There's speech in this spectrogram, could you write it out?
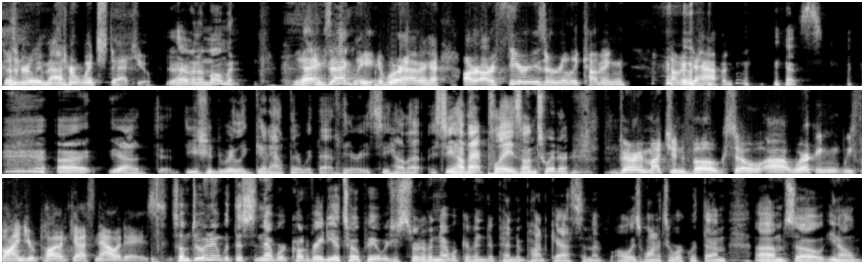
Doesn't really matter which statue. You're having a moment. Yeah, exactly. if we're having a our our theories are really coming coming to happen. yes uh, yeah, you should really get out there with that theory. See how that see how that plays on Twitter. Very much in vogue. So, uh, where can we find your podcast nowadays? So, I'm doing it with this network called Radiotopia, which is sort of a network of independent podcasts, and I've always wanted to work with them. Um, so you know.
